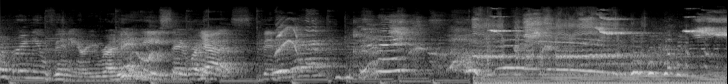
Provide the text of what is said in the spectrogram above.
gonna bring you Vinny. Are you ready? Vinny. Stay right Yes, here. Vinny. Vinny. Well,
